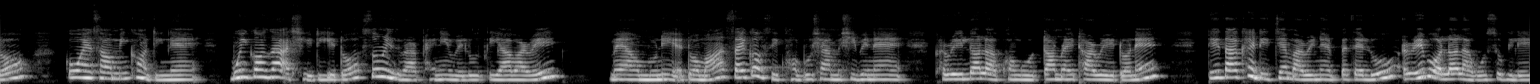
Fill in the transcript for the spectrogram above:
တော့ကိုဝမ်ဆောင်မင်းခွန်တီနဲ့မွေကောင်းစားအချီတီအတော့စိုးရင်စရာဖိုင်နေရလို့သိရပါရယ်မဲအောင်မူနေအတော့မှာစိုက်ကောက်စီခွန်ပလူရှာမရှိဘဲနဲ့ခရီလာလာခွန်ကိုတာမရိုက်ထားရတော့နဲ့ ဒေတာခန့်တီကျက်မာရီနဲ့ပတ်သက်လို့အရေးပေါ်လာလာဖို့ဆိုပြီးလေ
